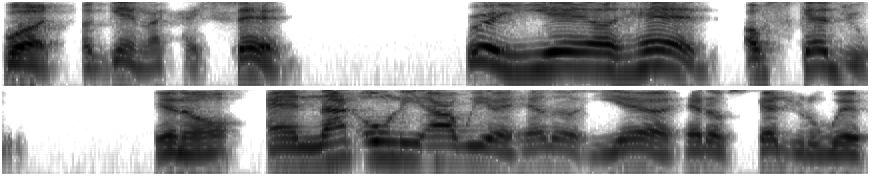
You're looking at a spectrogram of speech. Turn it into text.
But again, like I said, we're a year ahead of schedule, you know, and not only are we ahead of year ahead of schedule with,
